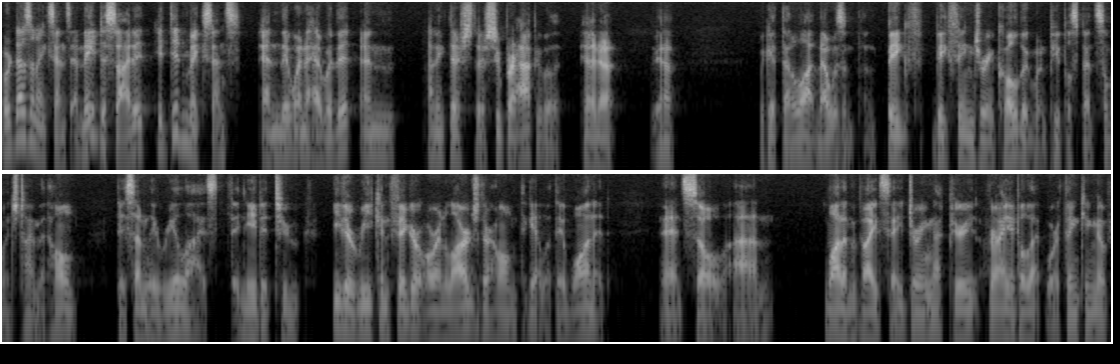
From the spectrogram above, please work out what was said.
or it doesn't make sense. And they decided it did make sense, and they went ahead with it. And I think they're they're super happy with it. Yeah, yeah. We get that a lot. That was a big big thing during COVID when people spent so much time at home. They suddenly realized they needed to either reconfigure or enlarge their home to get what they wanted. And so um, a lot of advice eh, during that period for people that were thinking of,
